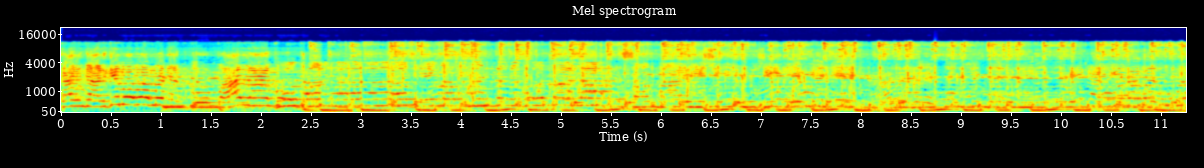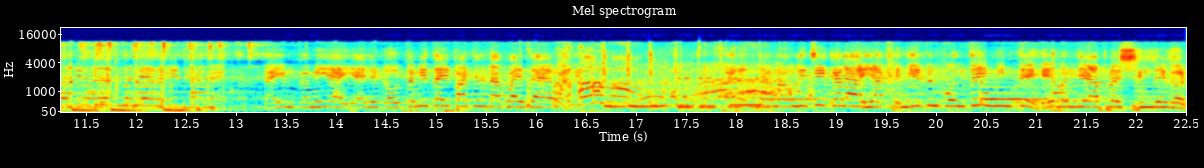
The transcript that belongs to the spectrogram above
कारण गाडगे बाबा म्हणत गोपाला गोपाला टाईम कमी आहे यायले गौतमी ताई पाटील दाखवायचं आहे कारण त्या माऊलीची कला या खंजीतून कोणतंही निघते हे म्हणजे आपलं शिंदे गट.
